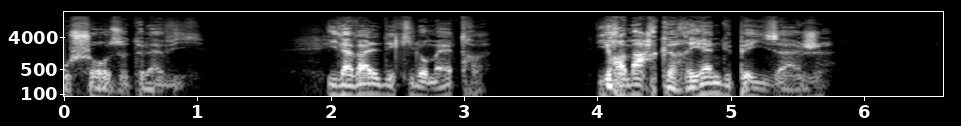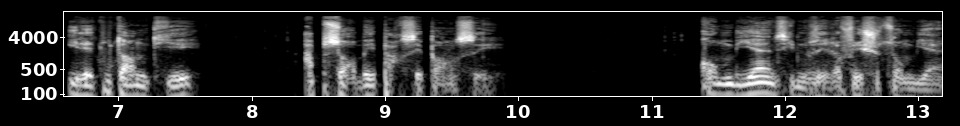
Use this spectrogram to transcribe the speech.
aux choses de la vie. Il avale des kilomètres, il remarque rien du paysage, il est tout entier, absorbé par ses pensées. Combien, si nous y réfléchissons bien,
